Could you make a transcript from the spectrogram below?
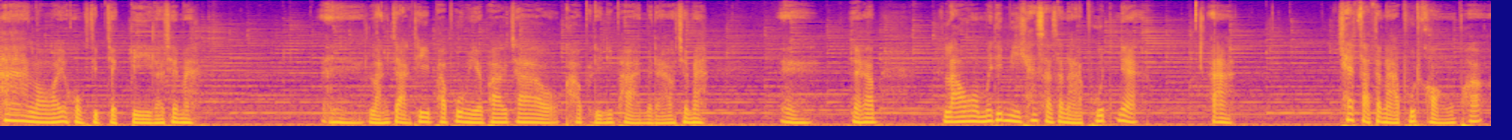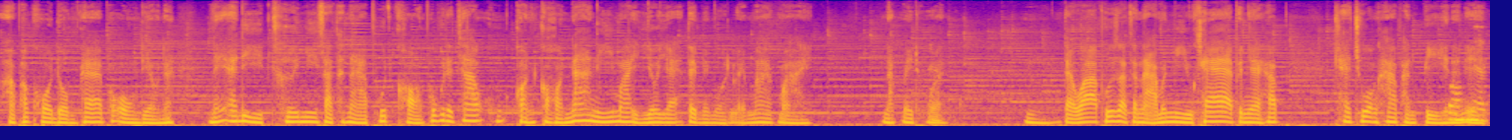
567 ปีแล้วใช่ไหมหลังจากที่พระผู้มีพระภาคเจ้าเข้าปรินิพพานไปแล้วใช่ไหมนะครับ เราไม่ได้มีแค่ศาสนาพุทธเนี่ยอะแค่ศาสนาพุทธของพระอาพระโคดมแค่พระองค์เดียวนะในอดีตเคยมีศาสนาพุทธของพระพุทธเจ้าองค์ก่อนๆหน้านี้มาอีกเยอะแยะเต็มไปหมดเลยมากมาย นับไม่ถ้วนแต่ว่าพุทธศาสนามันมีอยู่แค่เป็นไงครับ แค่ช่วง 5,000 ปีนั่นเอง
